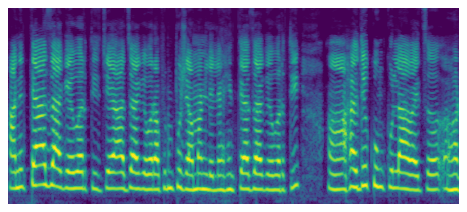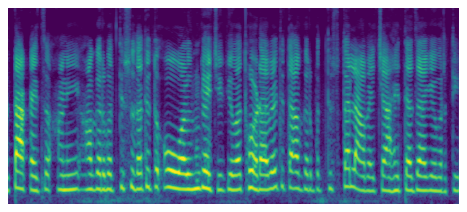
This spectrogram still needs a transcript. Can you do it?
आणि त्या जागेवरती ज्या जागेवर आपण पूजा मांडलेली आहे त्या जागेवरती हळदी कुंकू लावायचं टाकायचं आणि अगरबत्तीसुद्धा तिथं ओवाळून घ्यायची किंवा थोडा वेळ तिथं अगरबत्तीसुद्धा लावायची आहे त्या जागेवरती.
